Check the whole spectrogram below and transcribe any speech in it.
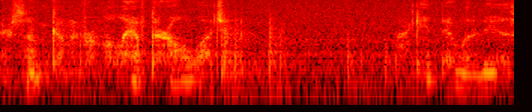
There's something coming from the left. They're watching. I can't tell what it is.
